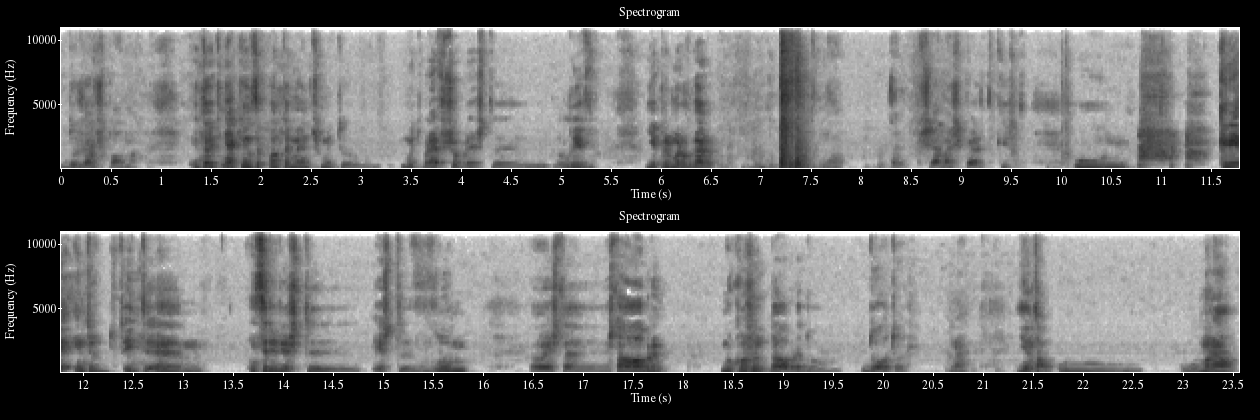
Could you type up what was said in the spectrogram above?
do Jorge Palma. Então eu tinha aqui uns apontamentos muito, muito breves sobre este livro. E em primeiro lugar, não, tenho que chegar mais perto que isto. O, queria um, inserir este, este volume, ou esta, esta obra, no conjunto da obra do, do autor. É? E então, o, o Manuel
